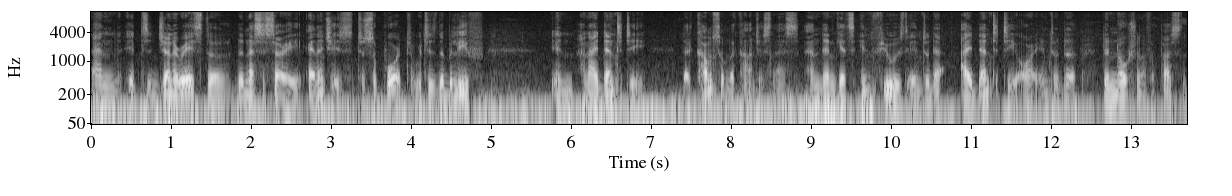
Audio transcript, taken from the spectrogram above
and it generates the, the necessary energies to support, which is the belief in an identity that comes from the consciousness and then gets infused into the identity or into the, the notion of a person.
